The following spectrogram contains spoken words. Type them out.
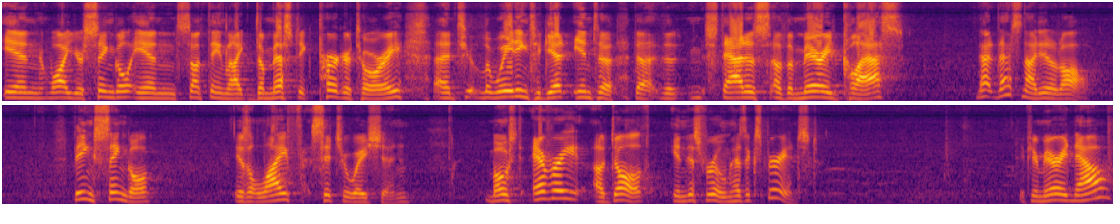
in, while you're single, in something like domestic purgatory, uh, to, waiting to get into the, the status of the married class. That, that's not it at all. Being single is a life situation most every adult in this room has experienced. If you're married now,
